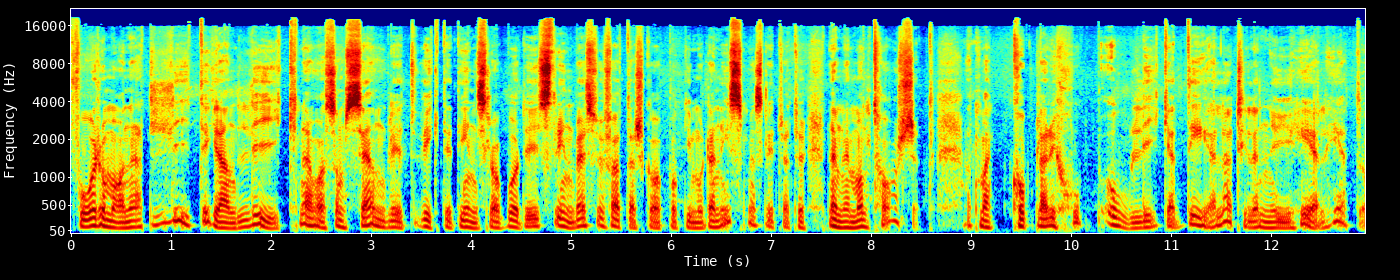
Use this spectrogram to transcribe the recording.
får romanen att lite grann likna vad som sen blir ett viktigt inslag både i Strindbergs författarskap och i modernismens litteratur, nämligen montaget. Att man kopplar ihop olika delar till en ny helhet. Då.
